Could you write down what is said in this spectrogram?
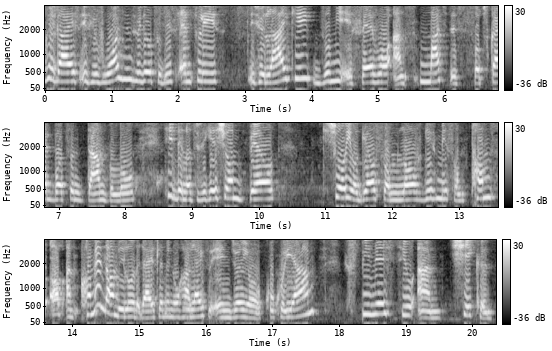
Okay guys if you've watched this video to this end please if you like it do me a favor and smash the subscribe button down below. Hit the notification bell. Show your girl some love. Give me some thumbs up and comment down below the guys. Let me know how you like to enjoy your cocoyam spinach stew and chicken.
